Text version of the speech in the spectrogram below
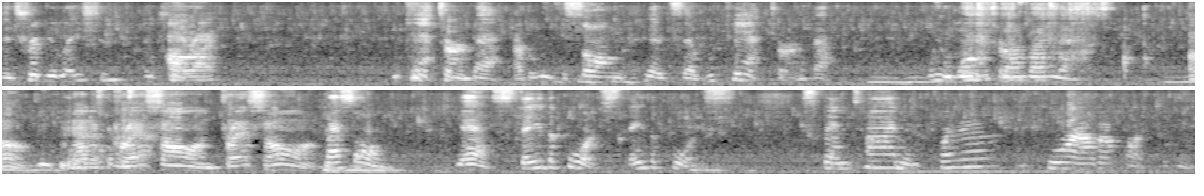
and tribulation and All right. we can't turn back. I believe the song ahead said we can't turn back. We won't turn back. Oh, we gotta press on, press on. Press on. Yes, stay the course. Stay the course. Spend time in prayer and pour out our heart to Him,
